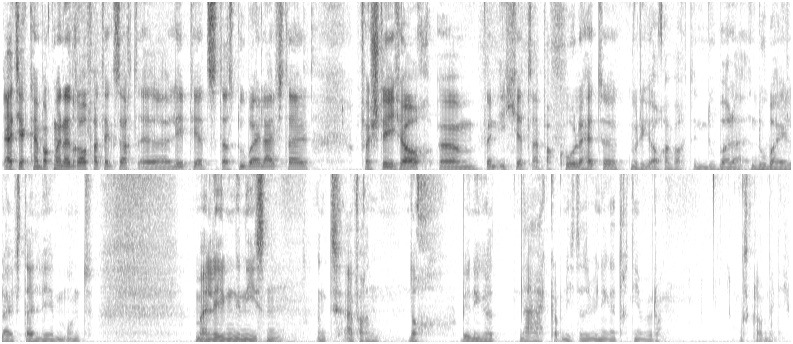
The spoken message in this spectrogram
Er hat ja keinen Bock mehr darauf, hat er gesagt. Er lebt jetzt das Dubai-Lifestyle. Verstehe ich auch. Ähm, wenn ich jetzt einfach Kohle hätte, würde ich auch einfach den Dubai-Lifestyle leben und mein Leben genießen und einfach noch weniger. Na, ich glaube nicht, dass ich weniger trainieren würde. Das glaube ich nicht.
